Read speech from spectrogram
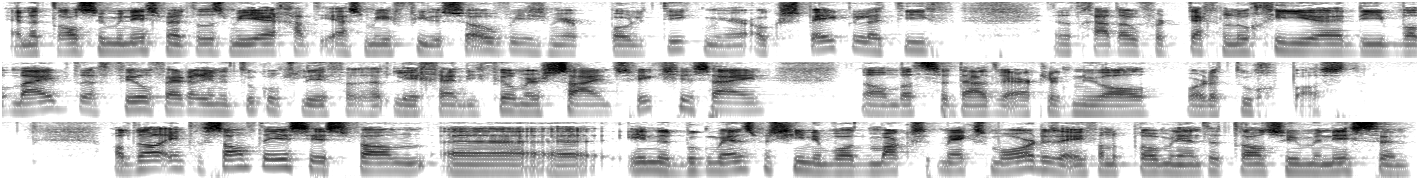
En het transhumanisme, dat is meer, gaat juist meer filosofisch, meer politiek, meer ook speculatief. En het gaat over technologieën die wat mij betreft veel verder in de toekomst liggen en die veel meer science fiction zijn dan dat ze daadwerkelijk nu al worden toegepast. Wat wel interessant is, is van uh, in het boek Mensmachine wordt Max, Max Moore, dus een van de prominente transhumanisten,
